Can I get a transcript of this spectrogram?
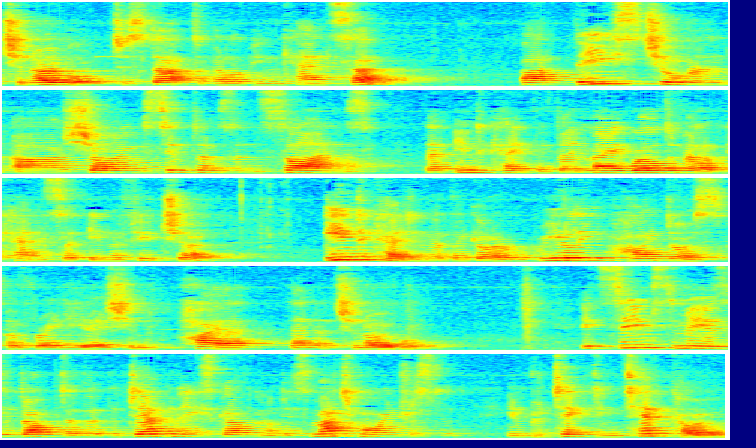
Chernobyl to start developing cancer, but these children are showing symptoms and signs that indicate that they may well develop cancer in the future, indicating that they got a really high dose of radiation, higher than at Chernobyl. It seems to me as a doctor that the Japanese government is much more interested in protecting TEPCO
